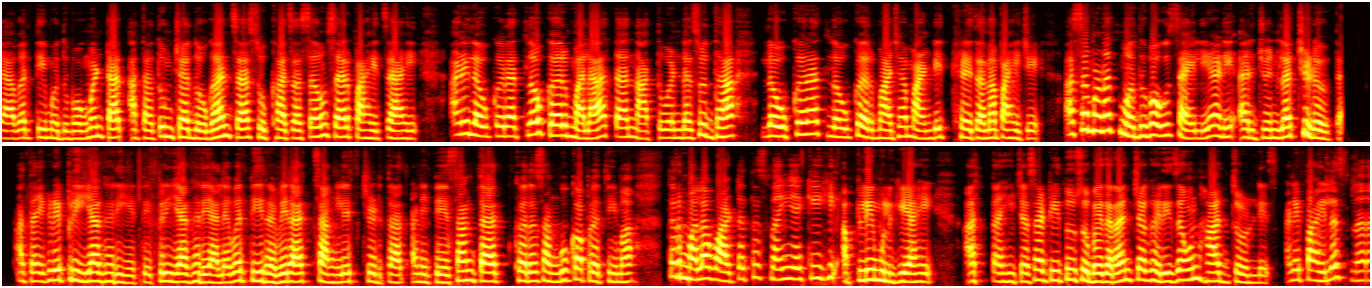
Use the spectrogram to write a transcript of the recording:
यावरती मधुभाऊ म्हणतात आता तुमच्या दोघांचा सुखाचा संसार पाहायचा आहे. आणि लवकरात लवकर मला आता नातवंड सुद्धा लवकरात लवकर माझ्या मांडीत खेळताना पाहिजे. असं म्हणत मधुभाऊ सायली आणि अर्जुनला चिडवतात. आता इकडे प्रिया घरी येते. प्रिया घरी आल्यावर ती रविराज चांगलेच चिडतात आणि ते सांगतात खरं सांगू का प्रतिमा? तर मला वाटतच नाही आहे की ही आपली मुलगी आहे. आत्ता हिच्यासाठी तू सुभेदारांच्या घरी जाऊन हात जोडलेस. आणि पाहिलंच ना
